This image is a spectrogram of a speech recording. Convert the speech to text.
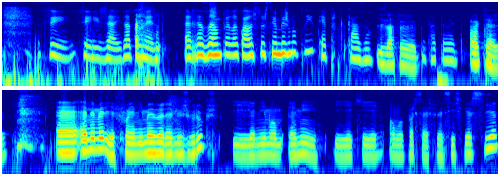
sim, sim, já, exatamente. A razão pela qual as pessoas têm o mesmo apelido é porque casam. Exatamente. Exatamente. Ok. Eh, Ana Maria foi animadora nos grupos e animou-me a mim e aqui ao meu parceiro Francisco Garcia,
